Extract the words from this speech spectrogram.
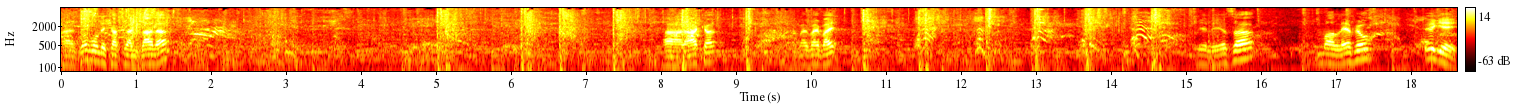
Ah, então vamos deixar finalizar, né? Caraca. Vai, vai, vai. Beleza. Uma level. Peguei.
